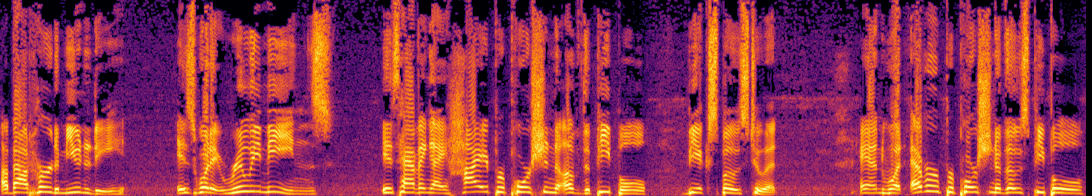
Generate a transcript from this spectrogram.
about herd immunity is what it really means is having a high proportion of the people be exposed to it. And whatever proportion of those people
